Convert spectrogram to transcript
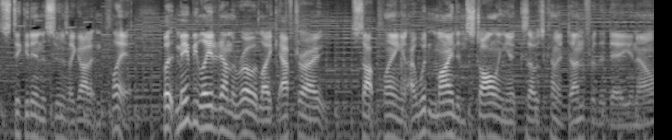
stick it in as soon as I got it and play it. But maybe later down the road, like after I stopped playing it, I wouldn't mind installing it because I was kind of done for the day, you know,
